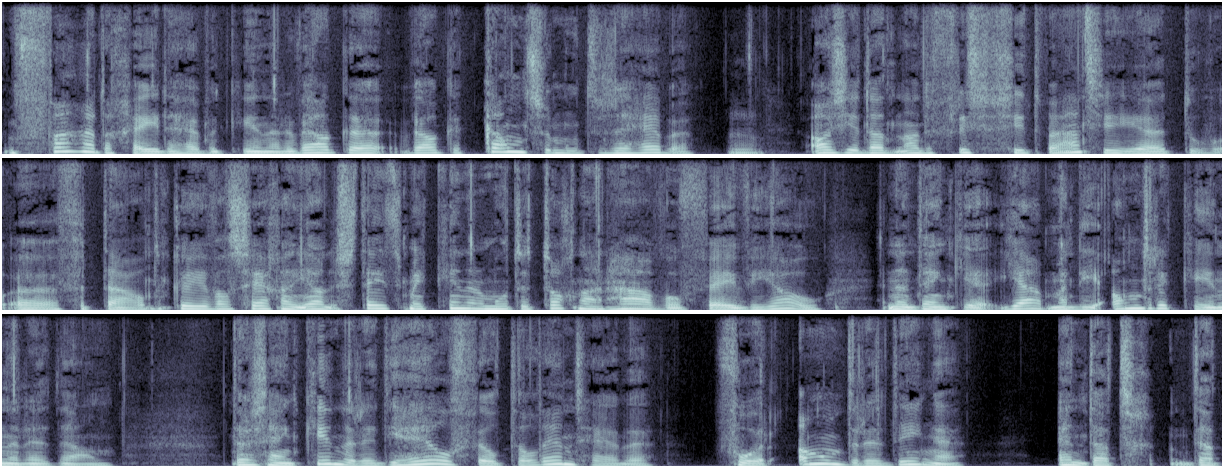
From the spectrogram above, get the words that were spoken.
vaardigheden hebben kinderen? Welke, welke kansen moeten ze hebben? Ja. Als je dat naar de Friese situatie uh, toe uh, vertaalt... dan kun je wel zeggen, ja, steeds meer kinderen moeten toch naar HAVO of VWO. En dan denk je, ja, maar die andere kinderen dan? Er zijn kinderen die heel veel talent hebben voor andere dingen. En dat, dat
